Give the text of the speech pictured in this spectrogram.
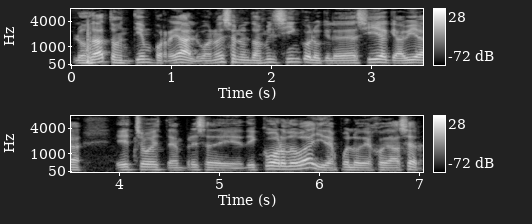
los datos en tiempo real. Bueno, eso en el 2005 lo que le decía que había hecho esta empresa de, de Córdoba y después lo dejó de hacer.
